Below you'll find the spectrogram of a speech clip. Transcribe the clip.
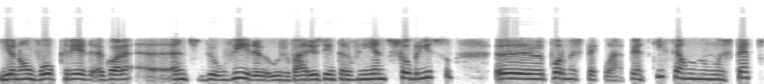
E eu não vou querer agora, eh, antes de ouvir os vários intervenientes sobre isso, uh, pôr-me a especular. Penso que isso é um, um aspecto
